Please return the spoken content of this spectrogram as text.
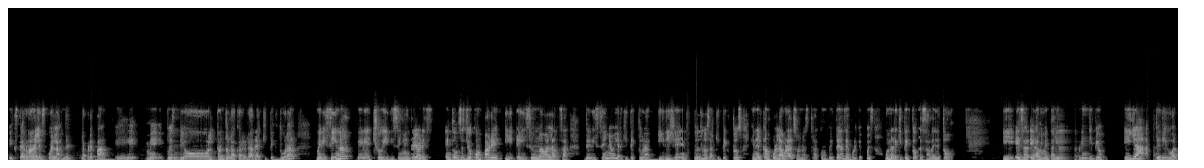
externa de la escuela, de la prepa, eh, me, pues dio tanto la carrera de arquitectura medicina, derecho y diseño interiores. Entonces yo comparé y, e hice una balanza de diseño y arquitectura y dije, entonces los arquitectos en el campo laboral son nuestra competencia porque pues un arquitecto te sabe de todo. Y esa era mi mentalidad al principio. Y ya te digo, al,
